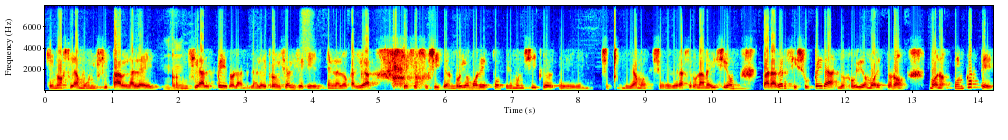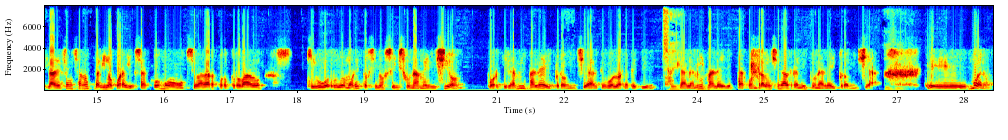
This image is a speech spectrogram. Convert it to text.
que no sea municipal la ley provincial, pero la, ley provincial dice que en la localidad que se suscite un ruido molesto, el municipio, eh, digamos, se deberá hacer una medición para ver si supera los ruidos molestos o no. Bueno, en parte la defensa nuestra vino por ahí, o sea, cómo se va a dar por probado que hubo ruido molesto si no se hizo una medición porque la misma ley provincial, te vuelvo a repetir, la, misma ley esta contravencional remite una ley provincial. Eh, bueno,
